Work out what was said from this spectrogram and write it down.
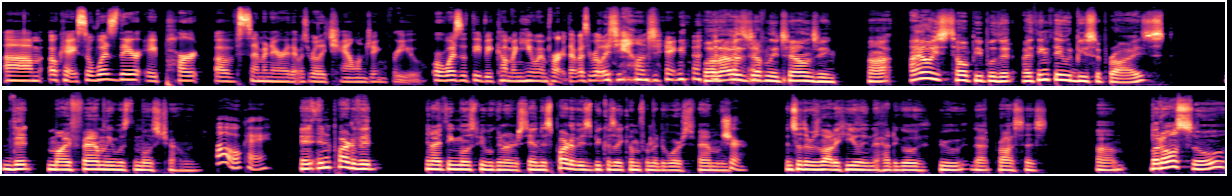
Um, okay, so was there a part of seminary that was really challenging for you, or was it the becoming human part that was really challenging? Well, that was definitely challenging. Uh, I always tell people that I think they would be surprised that my family was the most challenged. oh, okay, And, and part of it, and I think most people can understand this, part of it is because I come from a divorced family. sure, And so there was a lot of healing that had to go through that process. Um, but also,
